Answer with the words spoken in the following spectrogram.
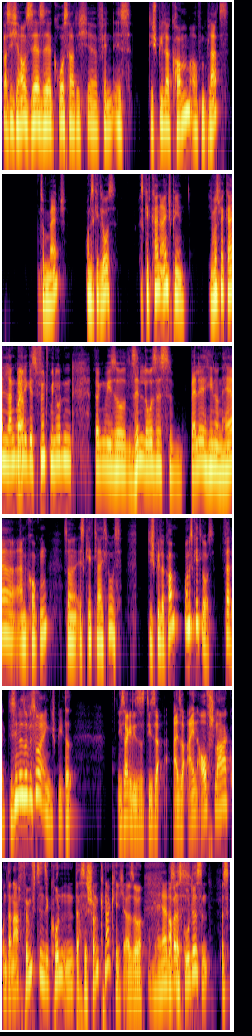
Was ich auch sehr, sehr großartig äh, finde, ist, die Spieler kommen auf den Platz, zum Match und es geht los. Es gibt kein Einspielen. Ich muss mir kein langweiliges ja. fünf Minuten irgendwie so sinnloses Bälle hin und her angucken, sondern es geht gleich los. Die Spieler kommen und es geht los. Fertig. Die sind ja sowieso eingespielt. Das, ich sage, dieses, diese, also ein Aufschlag und danach 15 Sekunden, das ist schon knackig. Also, ja, ja, das aber das Gute ist, es,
